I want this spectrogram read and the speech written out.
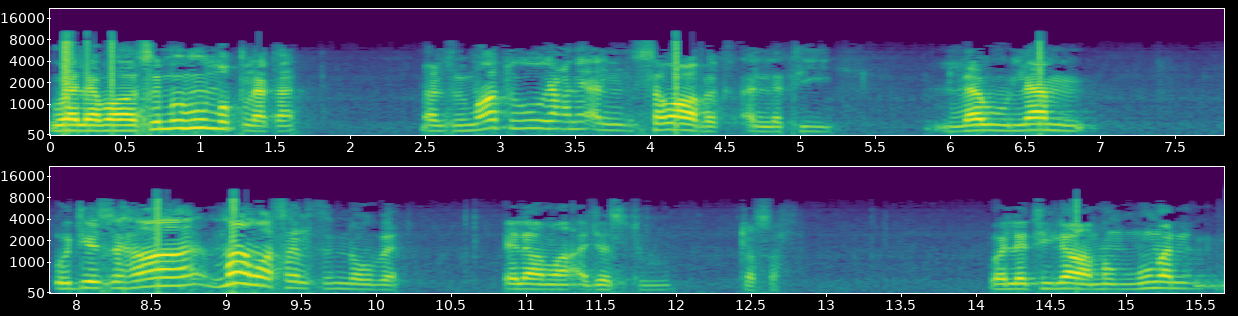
ولوازمه مطلقا. ملزوماته يعني السوابق التي لو لم أجزها ما وصلت النوبة إلى ما أجزته تصح. والتي لا مو من,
